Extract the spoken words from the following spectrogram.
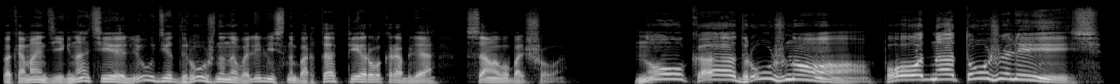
по команде Игнатия люди дружно навалились на борта первого корабля, самого большого. «Ну-ка, дружно! Поднатужились!»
